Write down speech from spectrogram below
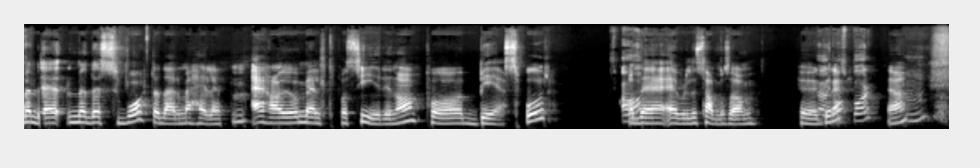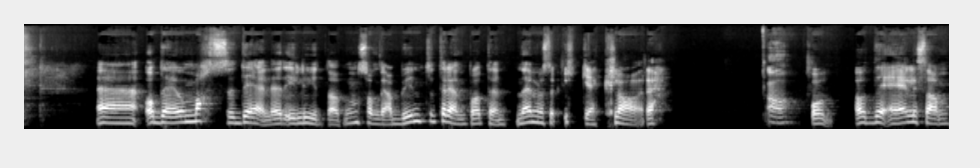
men, det, men det är svårt det där med helheten. Jag har ju meldt på Siri nu på B-spor. ja. Och det är väl detsamma som högre. högerspår. Ja. Mm. Eh, och det är ju masse delar i lydnaden som vi har att träna på attenten del, men som inte är klara. Ja, Och, och det är liksom,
